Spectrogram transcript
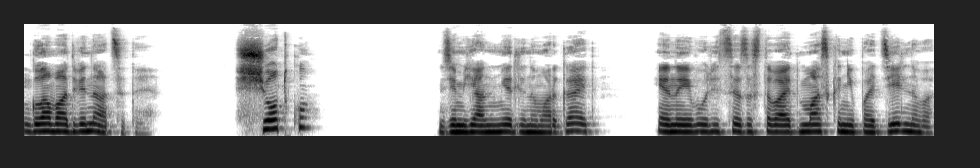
Глава двенадцатая. Щетку? Демьян медленно моргает, и на его лице застывает маска неподдельного,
